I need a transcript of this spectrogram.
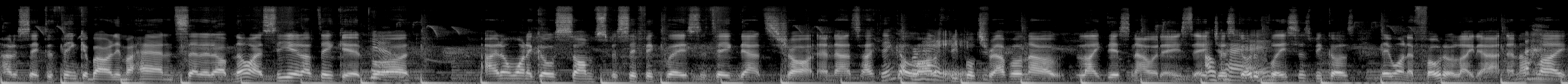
how to say to think about it in my head and set it up. No, I see it, I'll take it, Yeah. but. I don't want to go some specific place to take that shot, and that's. I think a lot of people travel now like this nowadays. They just go to places because they want a photo like that, and I'm like,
